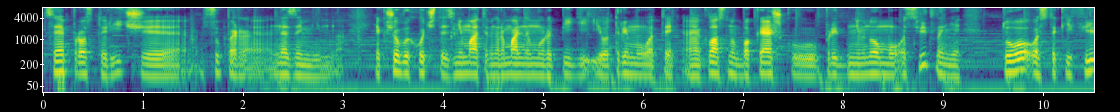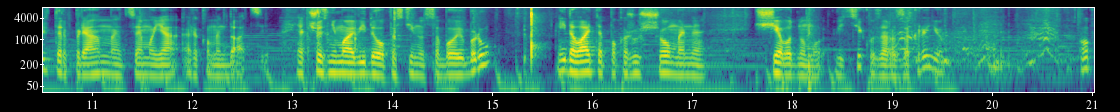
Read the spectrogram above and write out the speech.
це просто річ е, супер е, незамінна. Якщо ви хочете знімати в нормальному рапіді і отримувати е, класну бакешку при днівному освітленні, то ось такий фільтр, прямо це моя рекомендація. Якщо знімаю відео, постійно з собою беру. І давайте покажу, що в мене ще в одному відсіку. Зараз закрию. Оп.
